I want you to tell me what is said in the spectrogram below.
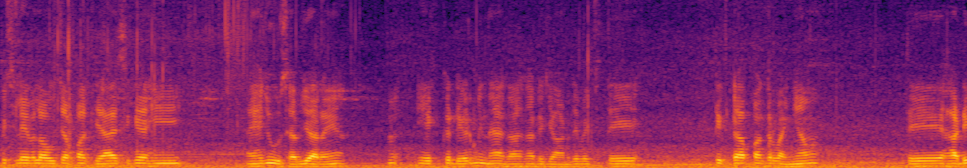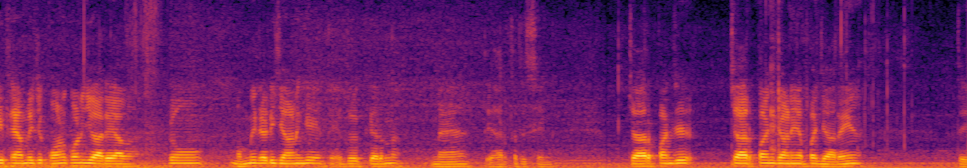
ਪਿਛਲੇ ਵਲੌਗ 'ਚ ਆਪਾਂ ਕਿਹਾ ਸੀ ਕਿ ਅਸੀਂ ਅਸੀਂ ਹਜੂਰ ਸਾਹਿਬ ਜਾ ਰਹੇ ਹਾਂ। ਇੱਕ ਡੇਢ ਮਹੀਨਾ ਹੈਗਾ ਸਾਡੇ ਜਾਣ ਦੇ ਵਿੱਚ ਤੇ ਟਿਕਟਾਂ ਆਪਾਂ ਕਰਵਾਈਆਂ ਵਾ। ਤੇ ਸਾਡੀ ਫੈਮਿਲੀ 'ਚ ਕੌਣ ਕੌਣ ਜਾ ਰਿਹਾ ਵਾ? ਤੋਂ ਮੰਮੀ ਡੈਡੀ ਜਾਣਗੇ ਤੇ ਇਧਰ ਕਿਰਨ, ਮੈਂ ਤੇ ਹਰਫਤ ਸਿੰਘ। ਚਾਰ ਪੰਜ ਚਾਰ ਪੰਜ ਜਾਣੇ ਆਪਾਂ ਜਾ ਰਹੇ ਹਾਂ ਤੇ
